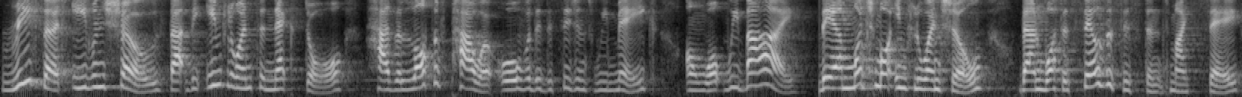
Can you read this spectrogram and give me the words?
Research even shows that the influencer next door has a lot of power over the decisions we make on what we buy. They are much more influential than what a sales assistant might say,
